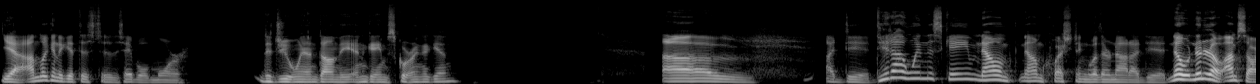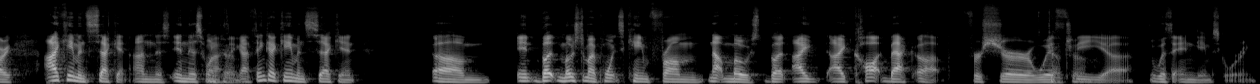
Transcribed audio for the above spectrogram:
Yeah, I'm looking to get this to the table more. Did you win on the end game scoring again? Uh I did. Did I win this game? Now I'm now I'm questioning whether or not I did. No, no, no, no. I'm sorry. I came in second on this in this one. Okay. I think. I think I came in second. Um, and, but most of my points came from not most, but I I caught back up for sure with gotcha. the uh with the end game scoring.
